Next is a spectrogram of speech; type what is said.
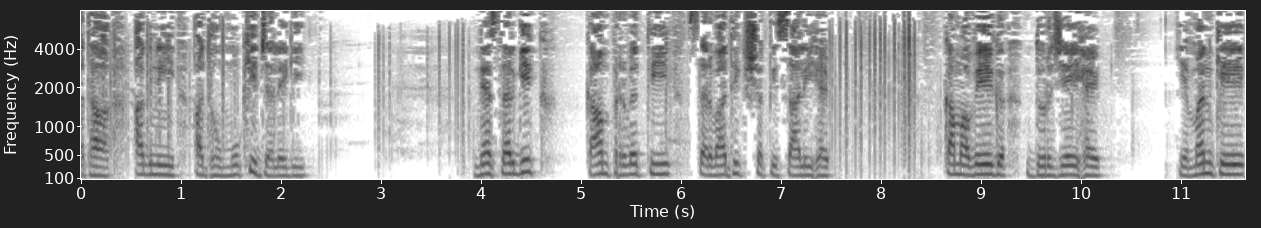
तथा अग्नि अधोमुखी जलेगी। नैसर्गिक काम प्रवृत्ति सर्वाधिक शक्तिशाली है। कम अवेग दुर्जय है। ये मन के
